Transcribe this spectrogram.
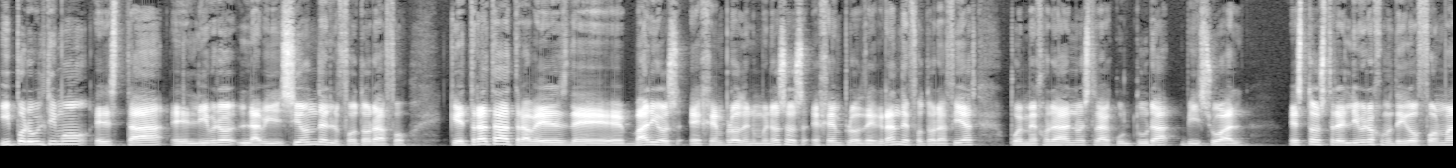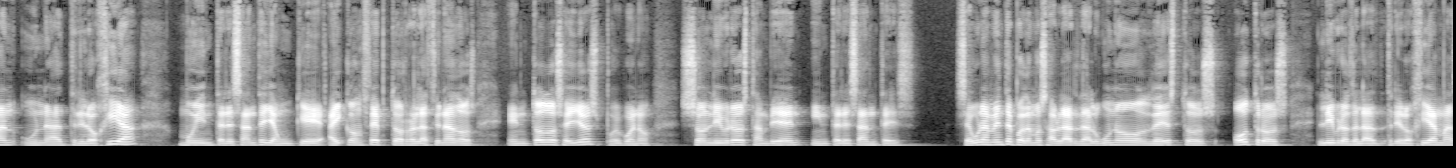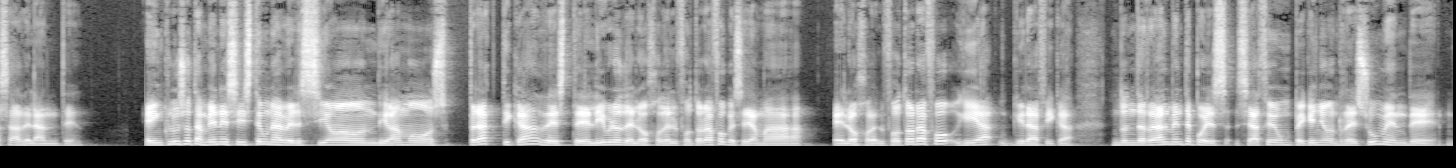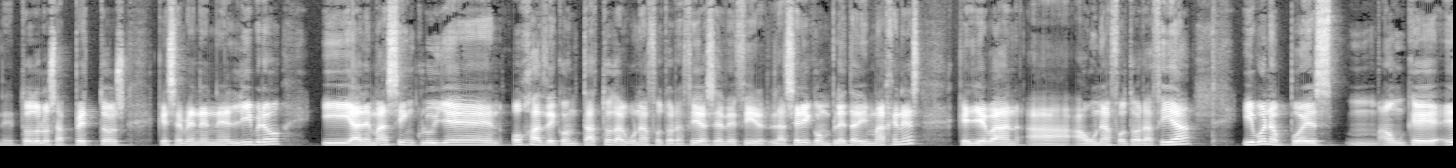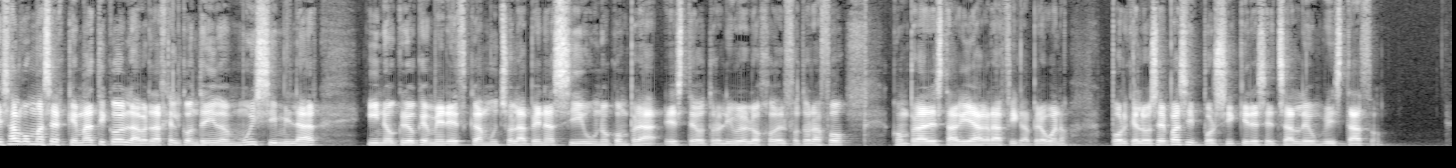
Y por último está el libro La visión del fotógrafo, que trata a través de varios ejemplos, de numerosos ejemplos de grandes fotografías, pues mejorar nuestra cultura visual. Estos tres libros, como te digo, forman una trilogía muy interesante y aunque hay conceptos relacionados en todos ellos, pues bueno, son libros también interesantes. Seguramente podemos hablar de alguno de estos otros libros de la trilogía más adelante. E incluso también existe una versión, digamos, práctica de este libro del ojo del fotógrafo que se llama El ojo del fotógrafo, guía gráfica, donde realmente pues se hace un pequeño resumen de, de todos los aspectos que se ven en el libro y además se incluyen hojas de contacto de algunas fotografías, es decir, la serie completa de imágenes que llevan a, una fotografía. Y bueno, pues mm, aunque es algo más esquemático, la verdad es que el contenido es muy similar y no creo que merezca mucho la pena si uno compra este otro libro, El ojo del fotógrafo, comprar esta guía gráfica. Pero bueno, porque lo sepas y por si quieres echarle un vistazo.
